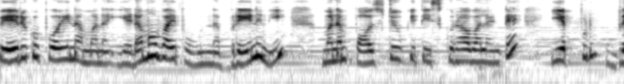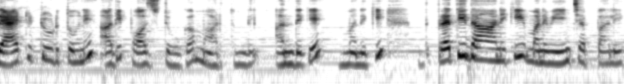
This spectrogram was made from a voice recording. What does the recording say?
పేరుకుపోయిన మన ఎడమ వైపు ఉన్న బ్రెయిన్ని మనం పాజిటివ్కి తీసుకురావాలంటే ఎప్పుడు గ్రాటిట్యూడ్తోనే అది పాజిటివ్గా మారుతుంది. అందుకే మనకి ప్రతిదానికి మనం ఏం చెప్పాలి?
